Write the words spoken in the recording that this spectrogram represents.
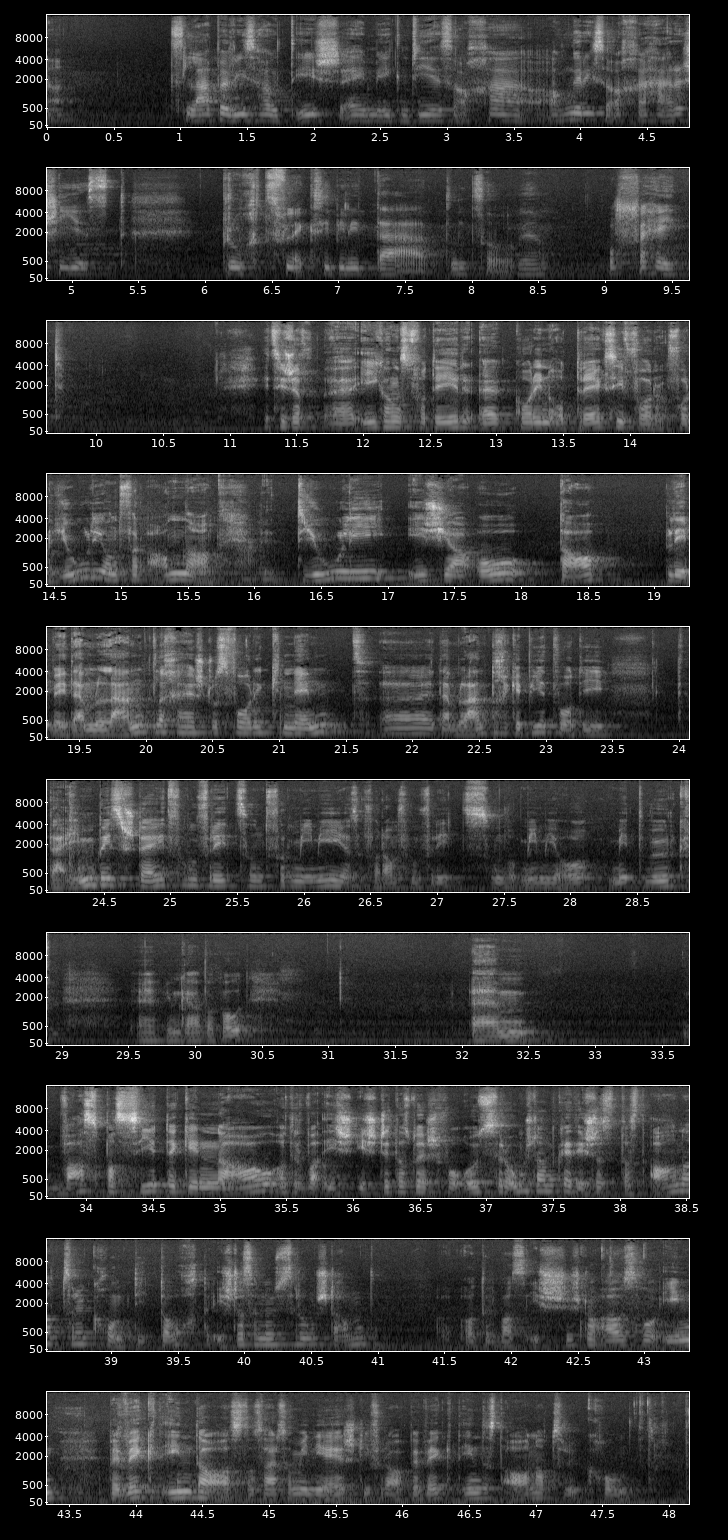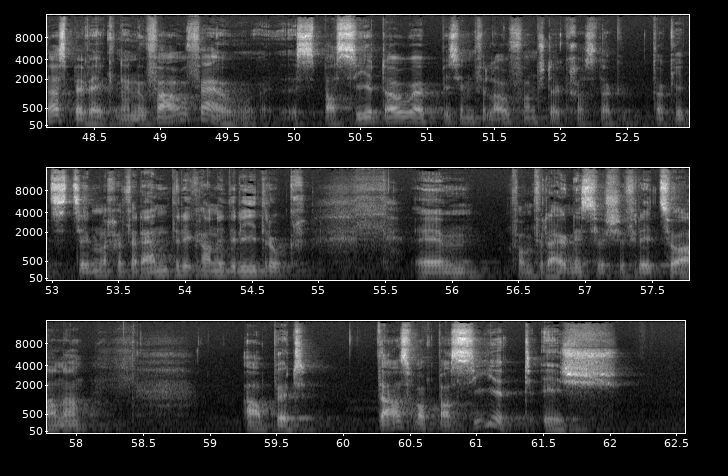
das Leben, wie es halt ist, einem irgendwie Sachen, andere Sachen herschießt, braucht es Flexibilität und so, ja. Offenheit. Jetzt ist äh, eingangs von dir, äh, Corinne, die vor, vor Juli und vor Anna. Die Juli ist ja auch da geblieben, in dem ländlichen, hast du es vorhin genannt, äh, in dem ländlichen Gebiet, wo die, der Imbiss steht von Fritz und von Mimi, also vor allem von Fritz und wo Mimi auch mitwirkt äh, beim Gelben Gold. Ähm, was passiert denn genau, oder ist, ist das, dass du hast von äußeren Umständen geredet ist das, dass Anna zurückkommt, die Tochter, ist das ein äußerer Umstand? Oder was ist sonst noch alles, wo ihn, bewegt ihn das? Das wäre so meine erste Frage. Bewegt ihn, dass Anna zurückkommt? Das bewegt ihn auf alle Fälle. Es passiert auch etwas im Verlauf des Stücks. Also da da gibt es ziemliche Veränderung, habe ich den Eindruck, ähm, vom Verhältnis zwischen Fritz und Anna. Aber das, was passiert, ist,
